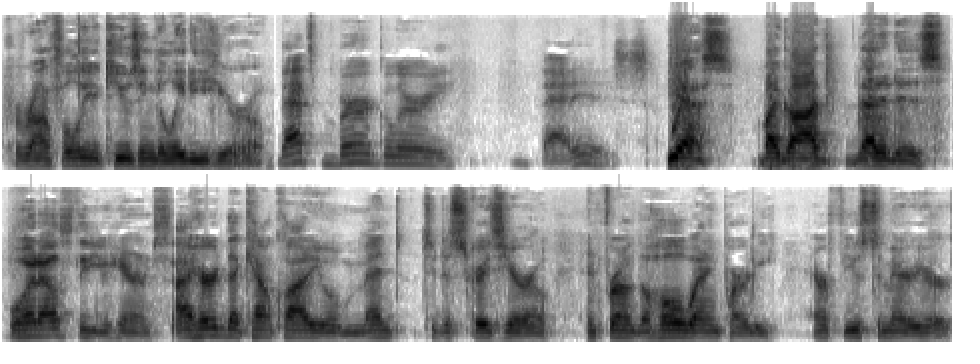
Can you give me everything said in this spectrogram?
for wrongfully accusing the lady Hero. That's burglary. That is. Yes, by God, that it is. What else did you hear him say? I heard that Count Claudio meant to disgrace Hero in front of the whole wedding party and refused to marry her.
